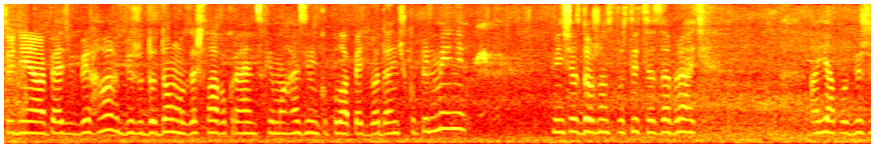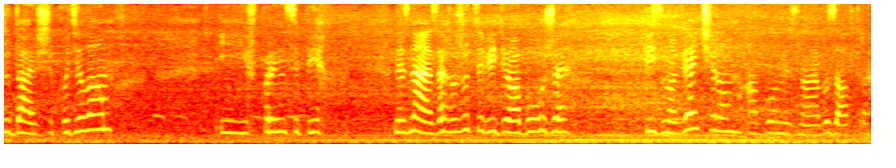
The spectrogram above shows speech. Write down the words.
Сьогодні я опять в бігах, біжу додому, зайшла в український магазин, купила 5 баданчику пельмені. Він зараз должен спуститися забрати. А я побіжу далі по ділам. І в принципі, не знаю, загружу це відео або вже пізно вечором, або не знаю, або завтра.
